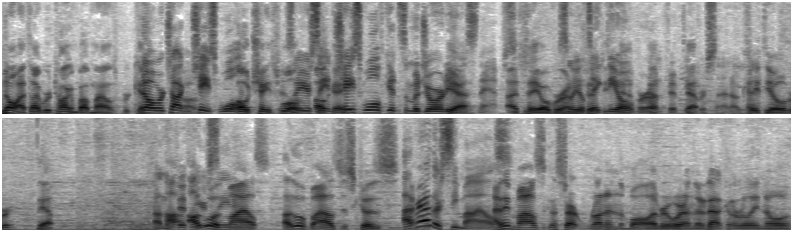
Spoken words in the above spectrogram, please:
No, I thought we were talking about Myles Burkett. No, we're talking Chase Wolff. Oh, Chase Wolff. So you're saying Okay. Chase Wolff gets the majority Yeah, of the snaps? I'd say over So on you'll take 50. the Yeah, over on yeah, 50%. Okay. Take the over. Yeah. on the I'll, fifth I'll year go with senior? Myles. I'll go with Myles just because. I'd rather see Myles. I think Myles is going to start running the ball everywhere, and they're not going to really know.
